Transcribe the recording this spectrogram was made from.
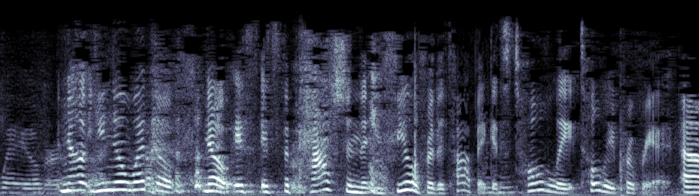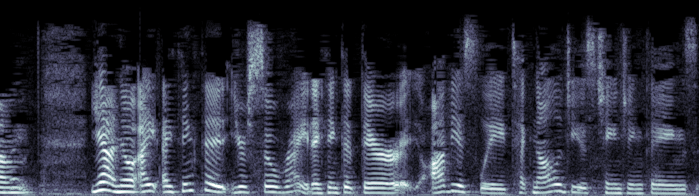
way over. No, you know what though? No, it's it's the passion that you feel for the topic. It's Mm-hmm. totally totally appropriate. Um, yeah, no, I, I think that you're so right. I think that there obviously technology is changing things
